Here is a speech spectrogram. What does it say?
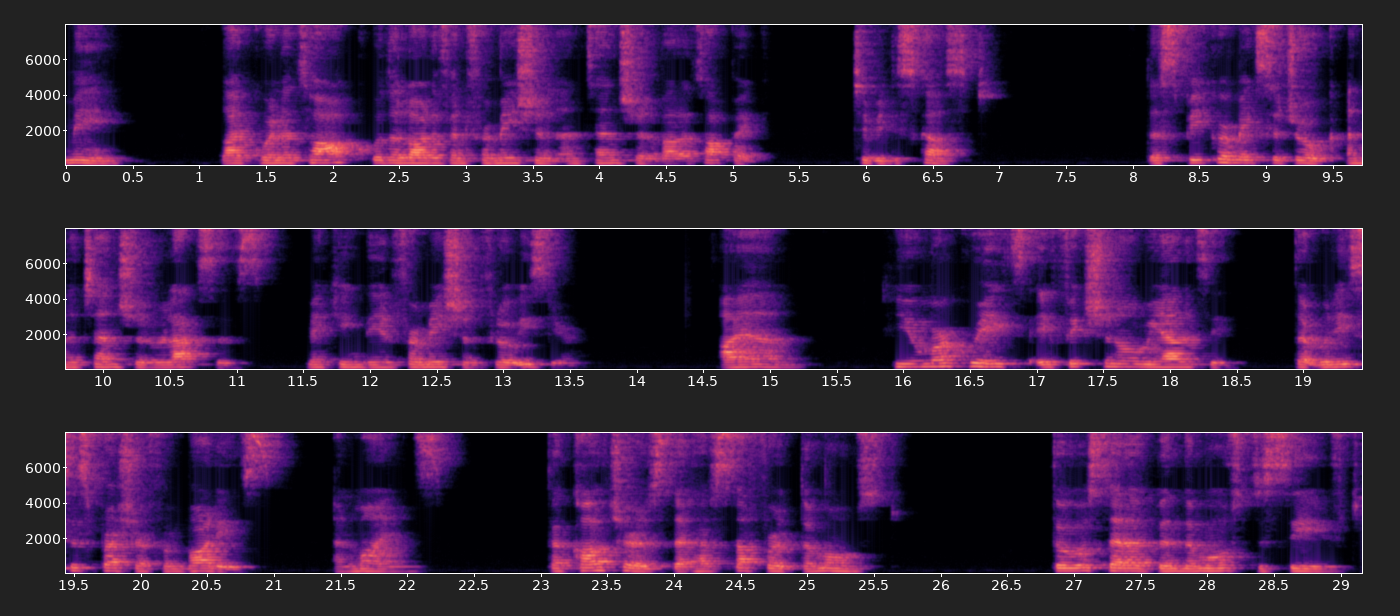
Me, like when a talk with a lot of information and tension about a topic to be discussed. The speaker makes a joke and the tension relaxes, making the information flow easier. I am Humor creates a fictional reality that releases pressure from bodies and minds. The cultures that have suffered the most, those that have been the most deceived,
